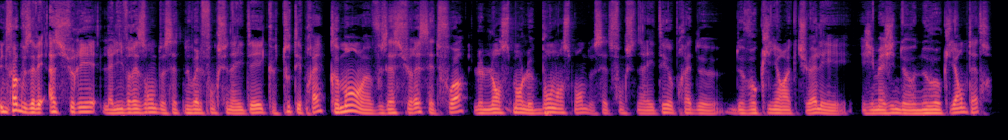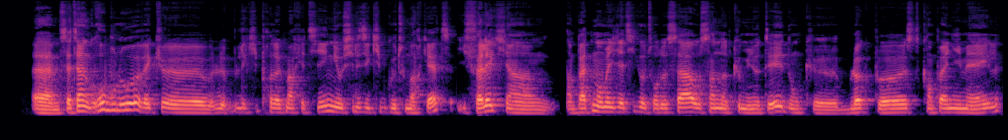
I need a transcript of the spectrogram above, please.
Une fois que vous avez assuré la livraison de cette nouvelle fonctionnalité, que tout est prêt, comment euh, vous assurez cette fois le lancement, le bon lancement de cette fonctionnalité auprès de, de vos clients actuels et, et j'imagine de vos nouveaux clients peut-être? Euh, c'était un gros boulot avec euh, l'équipe product marketing et aussi les équipes go-to-market. Il fallait qu'il y ait un, battement médiatique autour de ça au sein de notre communauté, donc euh, blog post, campagne email.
